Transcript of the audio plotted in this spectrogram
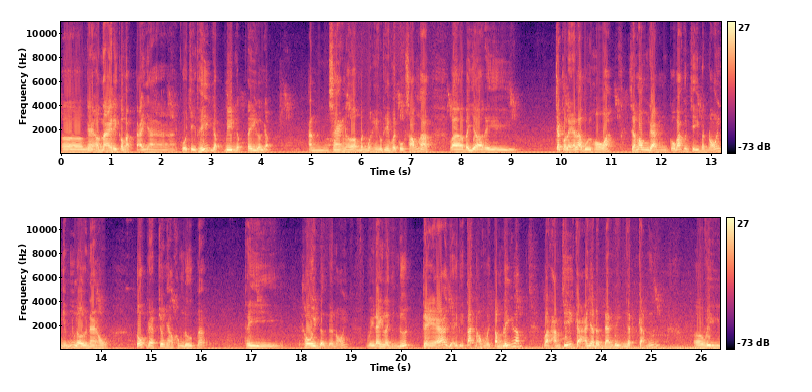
Ờ, ngày hôm nay thì có mặt tại nhà của chị thúy gặp pin gặp Ti rồi gặp anh Sang nữa. Mình mới hiểu thêm về cuộc sống ha. Và bây giờ thì chắc có lẽ là Bùi Hồ á sẽ mong rằng cô bác anh chị mình nói những lời nào tốt đẹp cho nhau không được á thì thôi đừng để nói. Vì đây là những đứa trẻ dễ bị tác động về tâm lý lắm. Và thậm chí cả gia đình đang bị nghịch cảnh uh, vì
